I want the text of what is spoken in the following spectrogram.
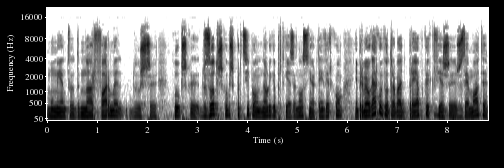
momento de menor forma dos clubes que, dos outros clubes que participam na Liga Portuguesa. Não, senhor, tem a ver com, em primeiro lugar, com aquele trabalho de pré-época que fez eh, José Mota,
